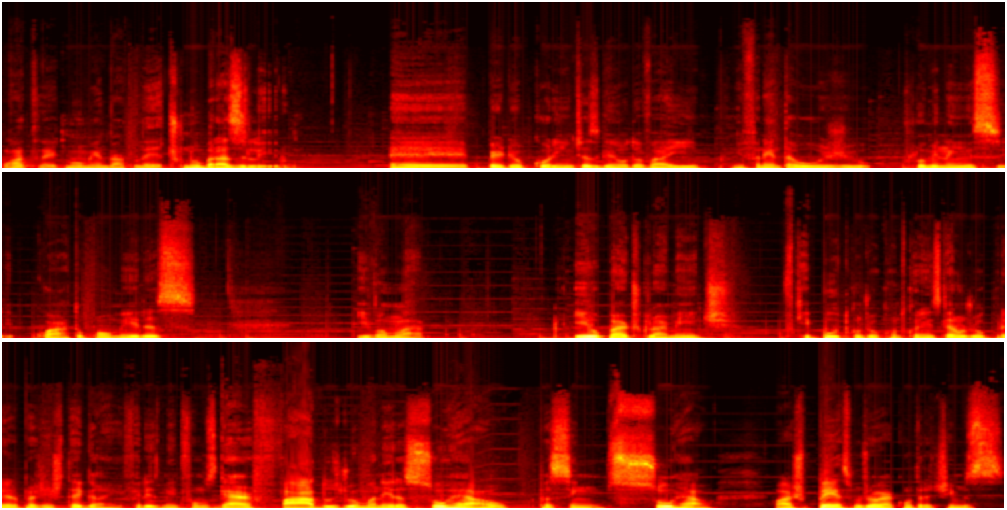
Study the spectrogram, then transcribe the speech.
o Atlético, momento do Atlético no brasileiro. É, perdeu pro Corinthians, ganhou do Havaí, enfrenta hoje o Fluminense, quarto Palmeiras e vamos lá. Eu, particularmente, fiquei puto com o jogo contra o Corinthians, que era um jogo pra, gente ter ganho. Infelizmente, fomos garfados de uma maneira surreal. Tipo assim, surreal. Eu acho péssimo jogar contra times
